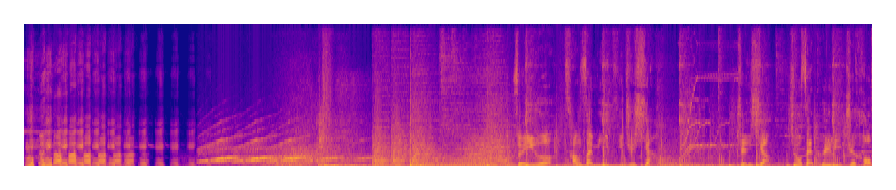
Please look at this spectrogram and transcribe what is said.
罪恶藏在谜题之下。真相就在推理之后，《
